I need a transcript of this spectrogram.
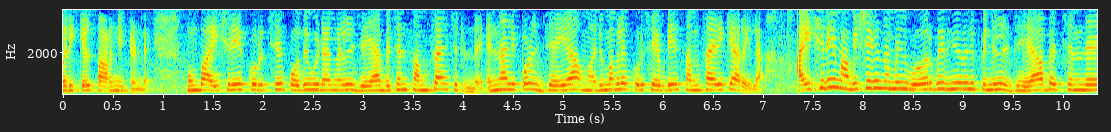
ഒരിക്കൽ പറഞ്ഞിട്ടുണ്ട്. മുമ്പ് ഐശ്വര്യയെക്കുറിച്ച് പൊതുവിടങ്ങളിൽ ജയ ബച്ചൻ സംസാരിച്ചിട്ടുണ്ട്. എന്നാൽ ഇപ്പോൾ ജയ മരുമകളെക്കുറിച്ച് എവിടെയും സംസാരിക്കാറില്ല. ഐശ്വര്യയും അഭിഷേകും തമ്മിൽ വേർപിരിഞ്ഞതിന് പിന്നിൽ ജയ ബച്ചന്റെ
